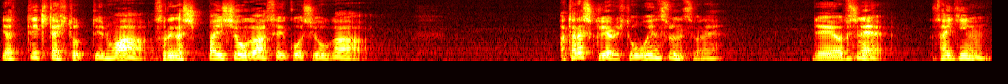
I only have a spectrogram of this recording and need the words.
やってきた人っていうのはそれが失敗しようが成功しようが新しくやる人を応援するんですよね。で私ね最近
